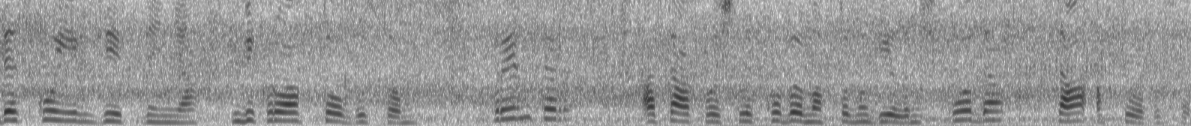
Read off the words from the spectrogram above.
де скоїв зіткнення мікроавтобусом Спринтер, а також легковим автомобілем Шкода та автобусом.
